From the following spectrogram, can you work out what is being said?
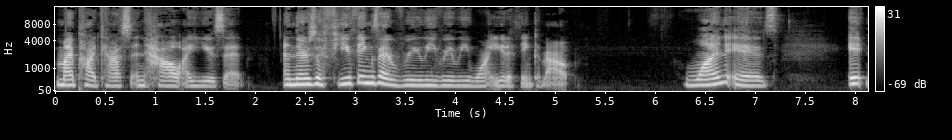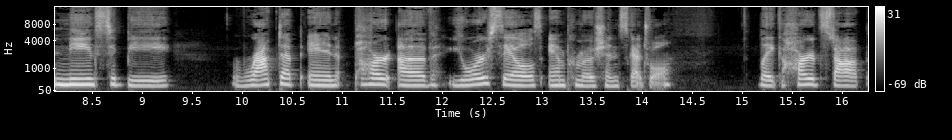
my podcast and how I use it. And there's a few things I really, really want you to think about. One is it needs to be wrapped up in part of your sales and promotion schedule. Like hard stop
